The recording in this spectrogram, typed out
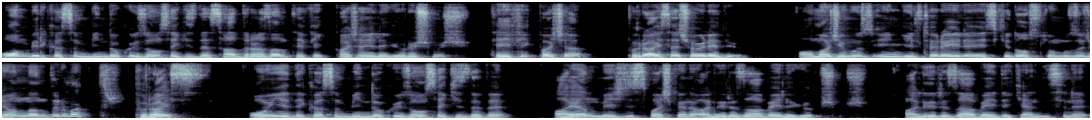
11 Kasım 1918'de Sadrazam Tevfik Paşa ile görüşmüş. Tevfik Paşa Price'a şöyle diyor. Amacımız İngiltere ile eski dostluğumuzu canlandırmaktır. Price 17 Kasım 1918'de de Ayan Meclis Başkanı Ali Rıza Bey ile görüşmüş. Ali Rıza Bey de kendisine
